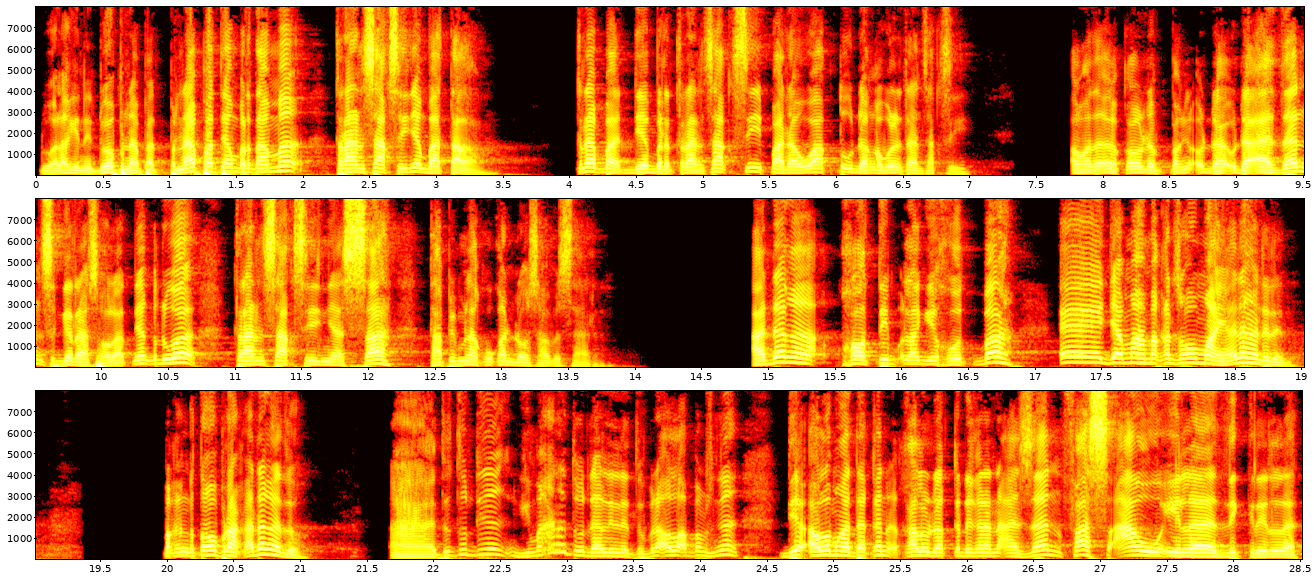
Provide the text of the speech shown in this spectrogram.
Dua lagi nih, dua pendapat. Pendapat yang pertama, transaksinya batal. Kenapa? Dia bertransaksi pada waktu udah nggak boleh transaksi. Kalau udah udah udah azan segera sholat. Yang kedua transaksinya sah tapi melakukan dosa besar. Ada nggak khotib lagi khutbah, eh jamaah makan somai, ada nggak hadirin? Makan ketoprak, ada nggak tuh? Ah itu tuh dia gimana tuh dalil itu? Berarti Allah apa maksudnya? Dia Allah mengatakan kalau udah kedengaran azan, fas'au ila dzikrillah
